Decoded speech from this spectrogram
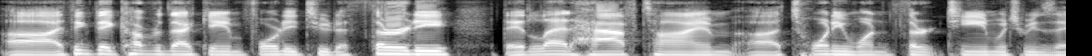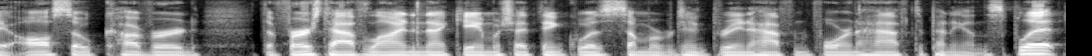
Uh, I think they covered that game 42 to 30. They led halftime uh, 21 13, which means they also covered the first half line in that game, which I think was somewhere between three and a half and four and a half, depending on the split.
